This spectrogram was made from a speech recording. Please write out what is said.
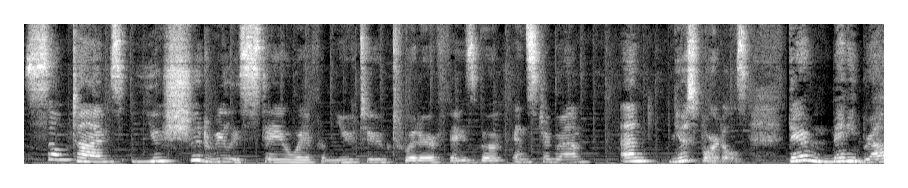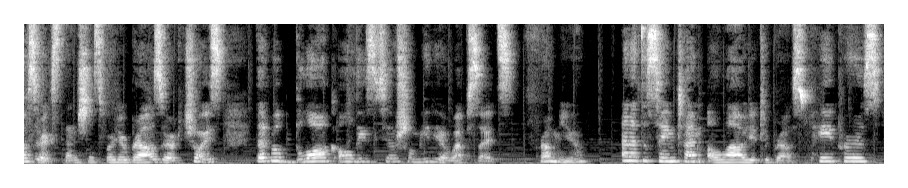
sometimes you should really stay away from YouTube, Twitter, Facebook, Instagram, and news portals. There are many browser extensions for your browser of choice that will block all these social media websites from you and at the same time allow you to browse papers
